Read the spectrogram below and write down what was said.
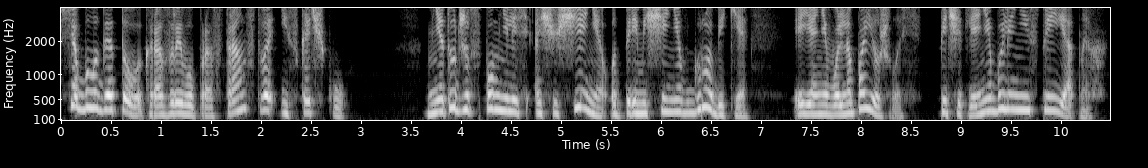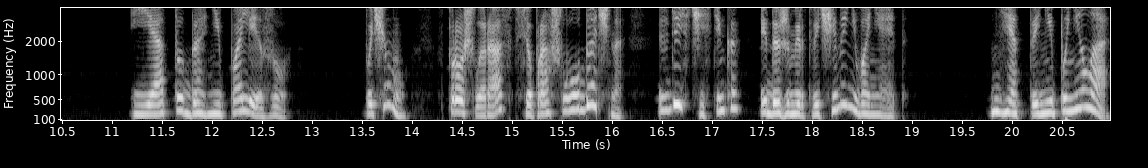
Все было готово к разрыву пространства и скачку. Мне тут же вспомнились ощущения от перемещения в гробике, и я невольно поежилась. Впечатления были не из приятных. Я туда не полезу. Почему? В прошлый раз все прошло удачно. Здесь чистенько, и даже мертвечины не воняет. Нет, ты не поняла.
